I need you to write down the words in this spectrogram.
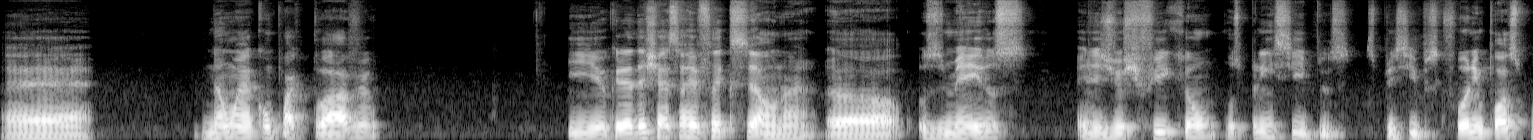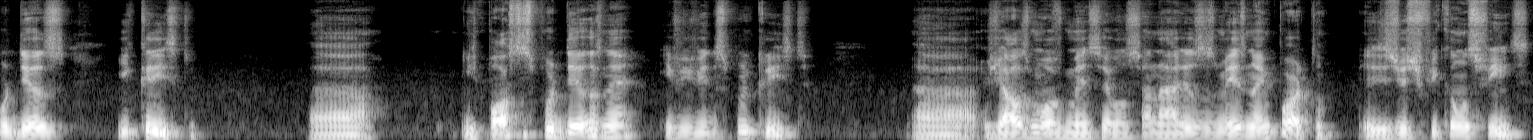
É, não é compactuável. E eu queria deixar essa reflexão, né? Uh, os meios, eles justificam os princípios, os princípios que foram impostos por Deus e Cristo. Uh, impostos por Deus, né? E vividos por Cristo. Uh, já os movimentos revolucionários, os meios não importam, eles justificam os fins.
